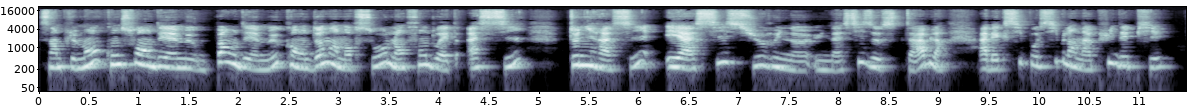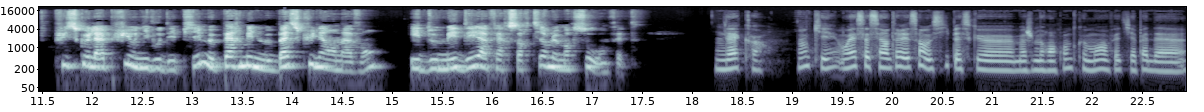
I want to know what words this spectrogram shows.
Simplement, qu'on soit en DME ou pas en DME, quand on donne un morceau, l'enfant doit être assis, tenir assis et assis sur une, assise stable avec si possible un appui des pieds, puisque l'appui au niveau des pieds me permet de me basculer en avant et de m'aider à faire sortir le morceau en fait. D'accord. Ok, ouais, ça c'est intéressant aussi parce que bah, je me rends compte que moi en fait il n'y a pas de...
